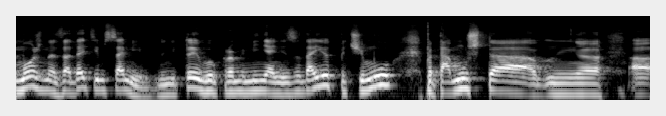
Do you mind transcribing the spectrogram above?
можно задать им самим. Но никто его, кроме меня, не задает. Почему? Потому что э, э,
